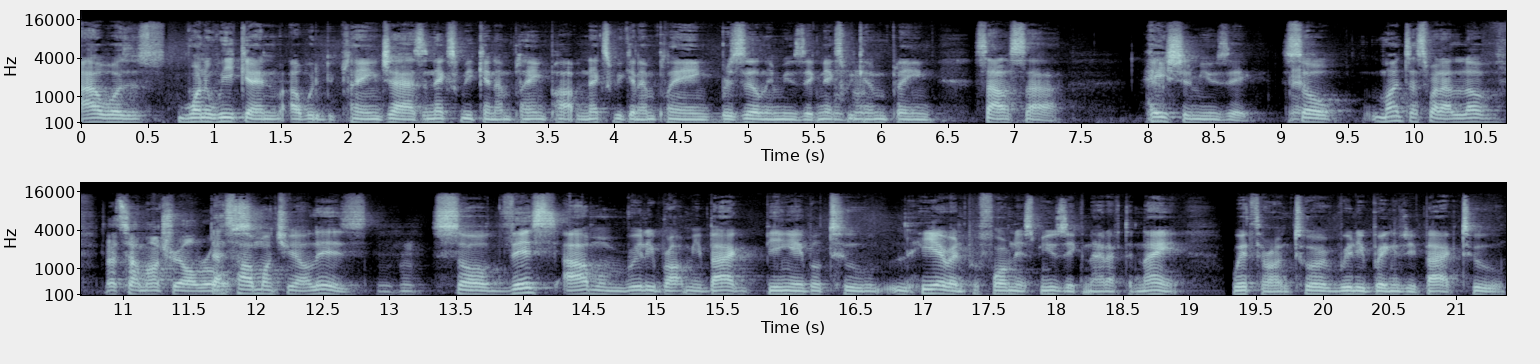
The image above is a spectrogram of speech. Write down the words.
I was one weekend I would be playing jazz. The next weekend I'm playing pop. The next weekend I'm playing Brazilian music. Next mm-hmm. weekend I'm playing salsa, Haitian music. So much that's what I love. That's how Montreal rolls. That's how Montreal is. Mm-hmm. So this album really brought me back. Being able to hear and perform this music night after night with her on tour really brings me back to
